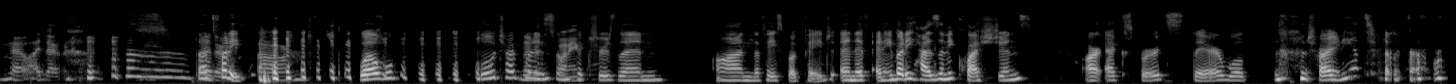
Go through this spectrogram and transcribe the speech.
no, I don't. That's I funny. don't. Um, Well, we'll we'll try putting some funny. pictures then on the Facebook page. And if anybody has any questions, our experts there will try and answer them.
